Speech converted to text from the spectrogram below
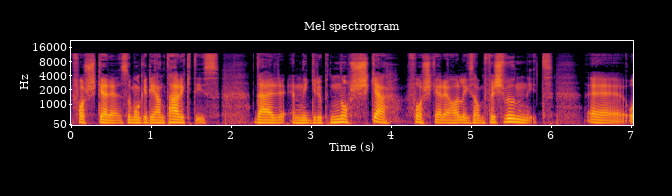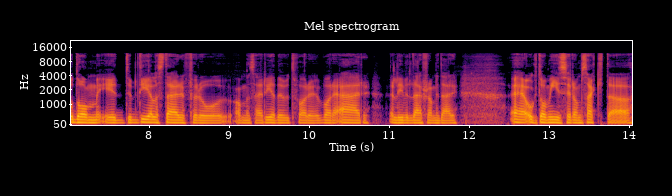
forskare som åker till Antarktis där en grupp norska forskare har liksom försvunnit. Eh, och de är typ dels där för att ja, reda ut vad det, vad det är, eller är väl därför de är där. Eh, och de inser de sakta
